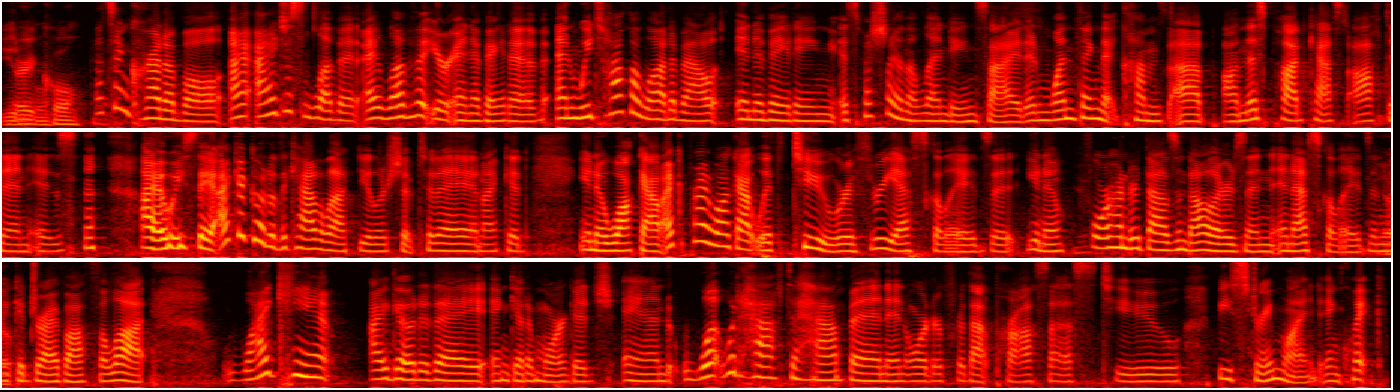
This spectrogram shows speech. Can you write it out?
Beautiful. cool. That's incredible. I, I just love it. I love that you're innovative. And we talk a lot about innovating, especially on the lending side. And one thing that comes up on this podcast often is I always say, I could go to the Cadillac dealership today and I could, you know, walk out. I could probably walk out with two or three Escalades at, you know, $400,000 in, in Escalades and we could drive off the lot. Why can't I go today and get a mortgage? And what would have to happen in order for that process to be streamlined and quick?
